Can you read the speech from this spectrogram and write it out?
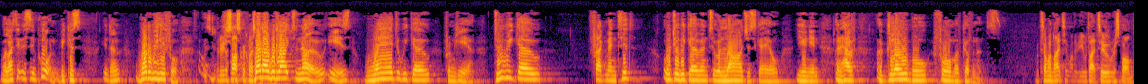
Well, I think this is important because, you know, what are we here for? Can we just ask a question? What I would like to know is where do we go from here? Do we go fragmented or do we go into a larger scale union and have a global form of governance? Would someone like to, one of you would like to respond?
